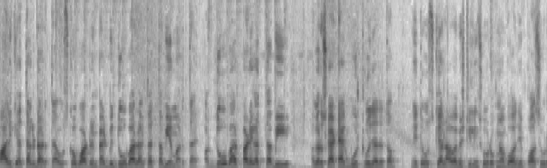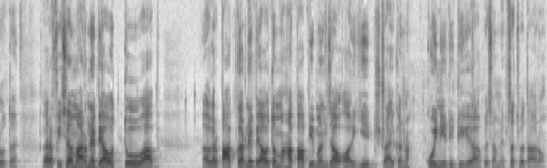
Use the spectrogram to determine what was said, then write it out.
पालकिया तक डरता है, उसको वाटर इम्पैक्ट भी दो बार लगता है, तभी मरता है। और दो बार पड़ेगा तभी अगर उसका अटैक बूस्ट हो जाता है तब। नहीं तो उसके अलावा भी स्टीलिंग्स को रोकना बहुत इम्पॉसिबल होता है। अगर आप फिशर मारने पे आओ तो आप अगर पाप करने पे आओ तो महापापी बन जाओ और ये ट्राई करना। कोई नहीं ठीक है आपके सामने, सच बता रहा हूँ।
